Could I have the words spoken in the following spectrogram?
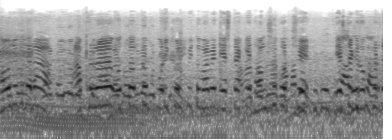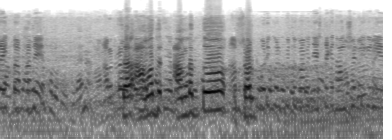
সহযোগিতা না। আপনারা অত্যন্ত পরিকল্পিতভাবে দেশটাকে ধ্বংস করছেন। দেশটাকে রক্ষার দায়িত্ব আপনাদের। স্যার আমাদের আমরা তো আপনারা সর পরিকল্পিতভাবে দেশটাকে ধ্বংসের দিকে নিয়ে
